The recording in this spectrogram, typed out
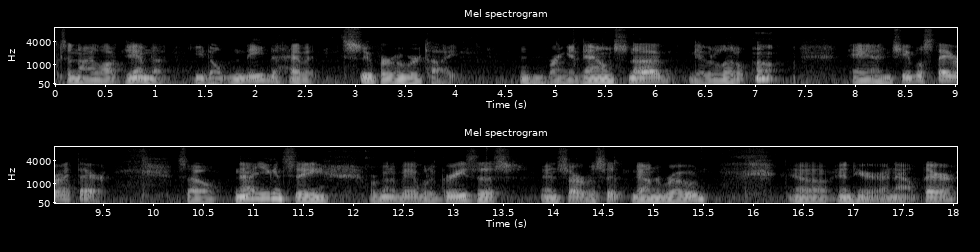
It's a nylock jam nut. You don't need to have it super uber tight. Bring it down snug, give it a little uh, and she will stay right there. So now you can see we're going to be able to grease this and service it down the road uh, in here and out there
